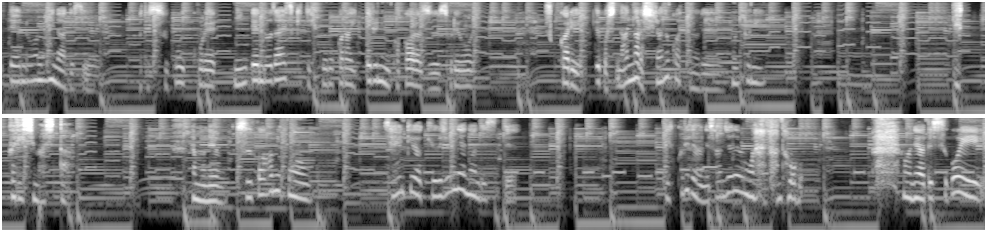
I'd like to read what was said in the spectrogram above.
任天堂の日なんですよ。私すごいこれ、任天堂大好きって日頃から言ってるにもかかわらず、それをすっかり、ていうか、なんなら知らなかったので、本当にびっくりしました。でもね、スーパーファミコン、1990年なんですって。びっくりだよね、30年も前だと。もうね、私すごい、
